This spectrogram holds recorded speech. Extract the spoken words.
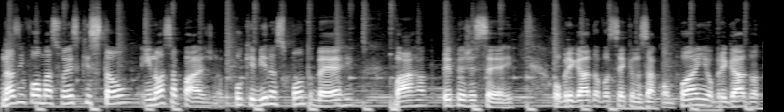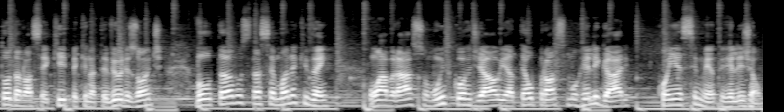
nas informações que estão em nossa página pucminas.br barra ppgcr. Obrigado a você que nos acompanha, obrigado a toda a nossa equipe aqui na TV Horizonte. Voltamos na semana que vem. Um abraço muito cordial e até o próximo Religare Conhecimento e Religião.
